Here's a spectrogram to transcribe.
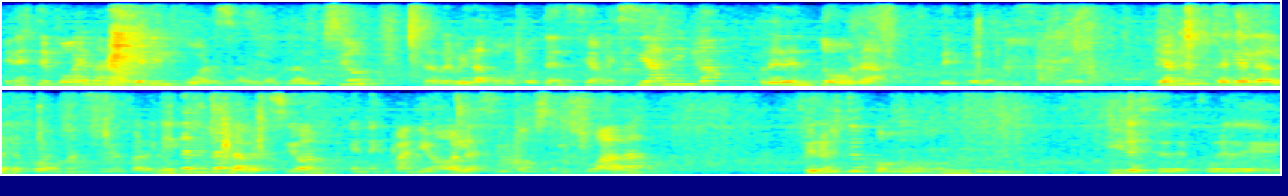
En este poema, la débil fuerza de la traducción se revela como potencia mesiánica, redentora, descolonizadora. Y a mí me gustaría leerles el poema, si me permiten. Esta es la versión en español, así consensuada. Pero esto es como un ese después de,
